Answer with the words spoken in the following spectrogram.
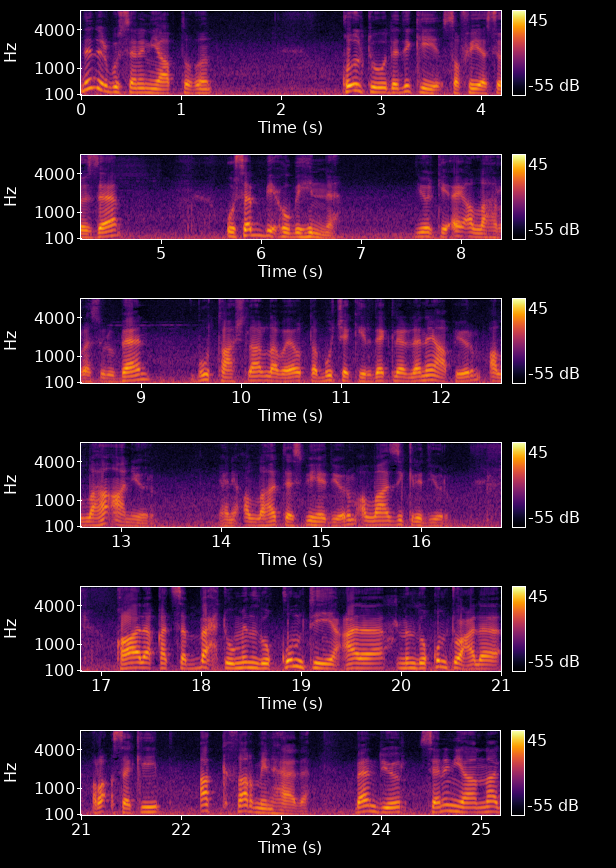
nedir bu senin yaptığın? Kultu dedi ki Safiye sözde usebbihu bihinne diyor ki ey Allah'ın Resulü ben bu taşlarla veyahut da bu çekirdeklerle ne yapıyorum? Allah'ı anıyorum. Yani Allah'ı tesbih ediyorum, Allah'ı zikrediyorum. قال قد سبحت منذ قمت على منذ قمت على رأسك أكثر من هذا. Ben diyor senin yanına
